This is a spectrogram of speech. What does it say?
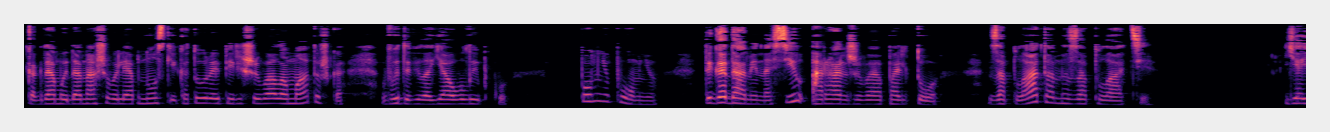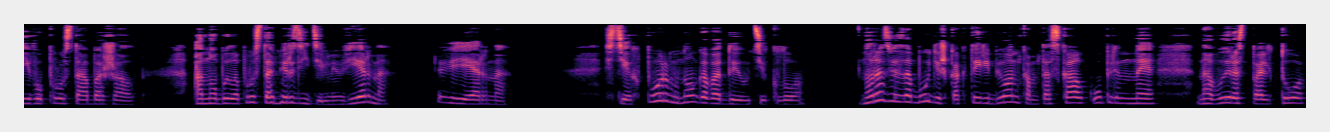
Когда мы донашивали обноски, которые перешивала матушка, выдавила я улыбку. Помню, помню, ты годами носил оранжевое пальто. Заплата на заплате. Я его просто обожал. Оно было просто омерзительным, верно? Верно. С тех пор много воды утекло. Но разве забудешь, как ты ребенком таскал купленное на вырост пальто,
